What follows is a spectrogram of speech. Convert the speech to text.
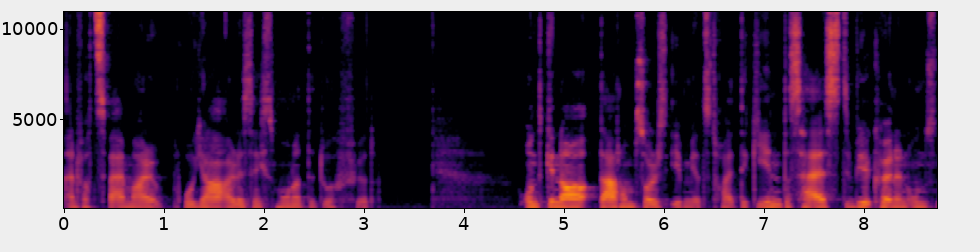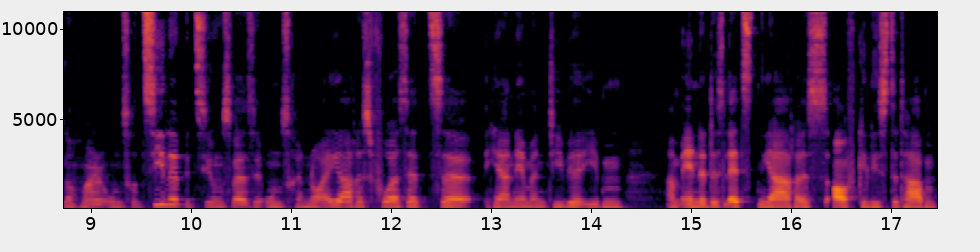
einfach zweimal pro Jahr alle sechs Monate durchführt. Und genau darum soll es eben jetzt heute gehen. Das heißt, wir können uns nochmal unsere Ziele bzw. unsere Neujahresvorsätze hernehmen, die wir eben am Ende des letzten Jahres aufgelistet haben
